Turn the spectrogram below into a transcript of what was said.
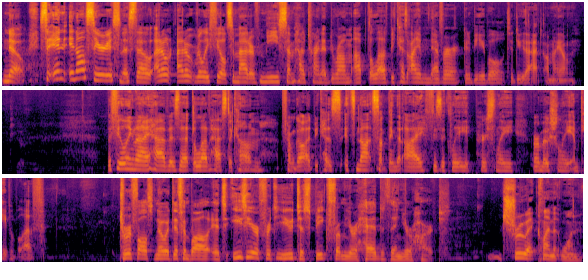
No. So in, in all seriousness, though, I don't, I don't really feel it's a matter of me somehow trying to drum up the love because I am never going to be able to do that on my own. The feeling that I have is that the love has to come from God because it's not something that I physically, personally, or emotionally am capable of. True or false, Noah Diffenbaugh, it's easier for you to speak from your head than your heart. True at Climate One.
